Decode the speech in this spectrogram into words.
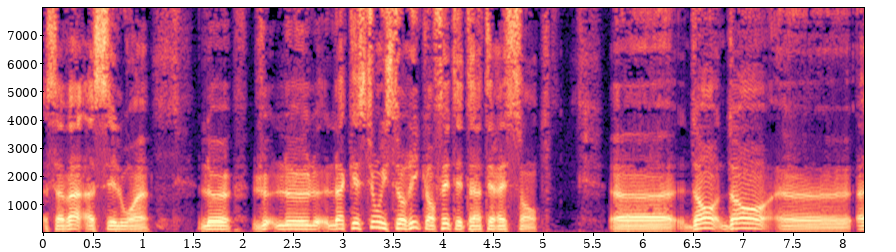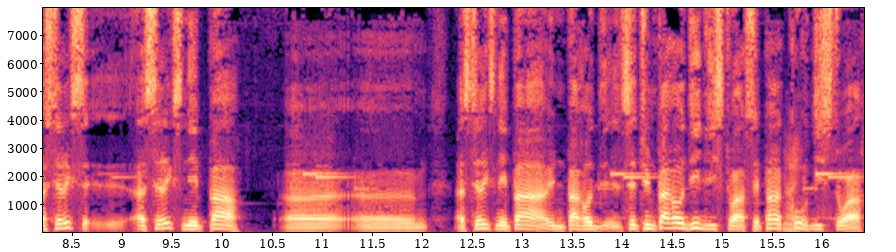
ça va assez loin. Le, le la question historique en fait est intéressante. Euh, dans dans euh, Astérix, Astérix n'est pas euh, euh, Astérix n'est pas une parodie, c'est une parodie de l'histoire, c'est pas un cours d'histoire.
